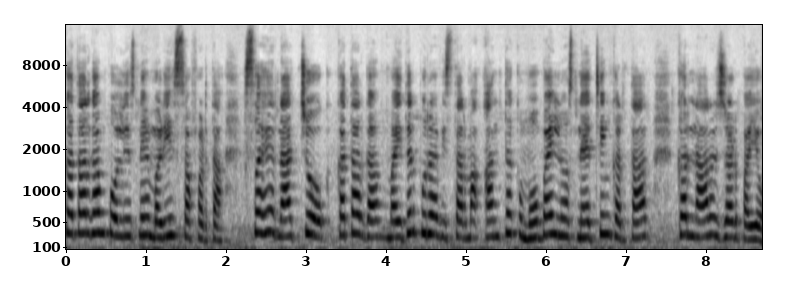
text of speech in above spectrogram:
કતારગામ પોલીસને મળી સફળતા. શહેરના ચોક, કતારગામ, મૈદરપુરા વિસ્તારમાં આંતક મોબાઈલનો સ્નેચિંગ કરતા કરનાર ઝડપાયો.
